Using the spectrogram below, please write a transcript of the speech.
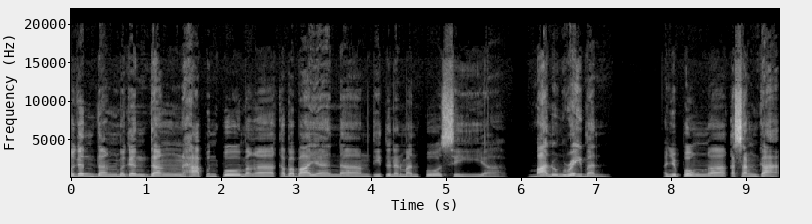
Magandang magandang hapon po mga kababayan. Nandito na naman po si ah, Manong Rayman. Ano pong ah, kasangga,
